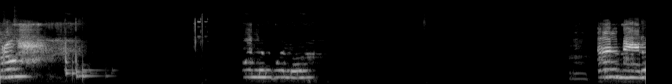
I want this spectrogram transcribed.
ബ്രോ നേരെ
